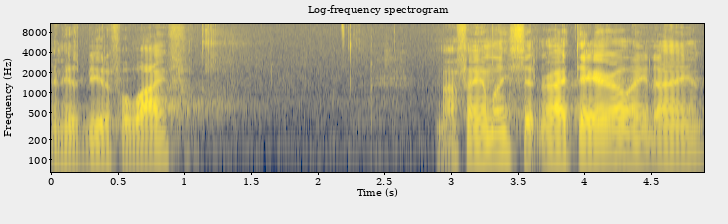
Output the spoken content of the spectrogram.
and his beautiful wife. My family sitting right there. Oh, ain't Diane.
